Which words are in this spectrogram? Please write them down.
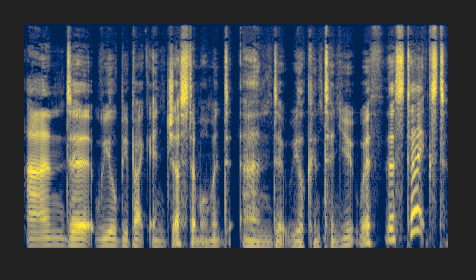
and uh, we'll be back in just a moment, and we'll continue with this text.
